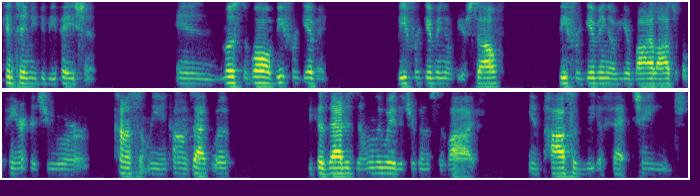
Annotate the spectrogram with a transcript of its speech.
continue to be patient, and most of all, be forgiving. Be forgiving of yourself, be forgiving of your biological parent that you are constantly in contact with because that is the only way that you're going to survive and possibly affect change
